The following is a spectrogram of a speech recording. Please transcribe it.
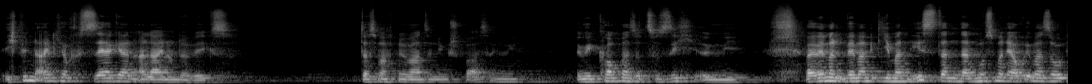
Ich bin eigentlich auch sehr gern allein unterwegs. Das macht mir wahnsinnigen Spaß irgendwie. Irgendwie kommt man so zu sich irgendwie. Weil wenn man, wenn man mit jemandem ist, dann, dann muss man ja auch immer so,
